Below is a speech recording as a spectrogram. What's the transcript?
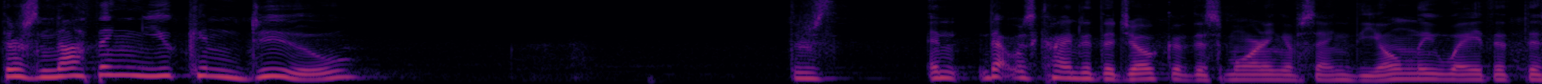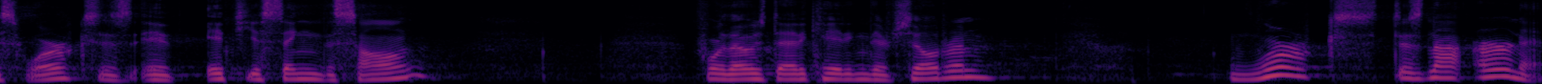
There's nothing you can do. There's and that was kind of the joke of this morning of saying the only way that this works is if, if you sing the song for those dedicating their children Works does not earn it.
